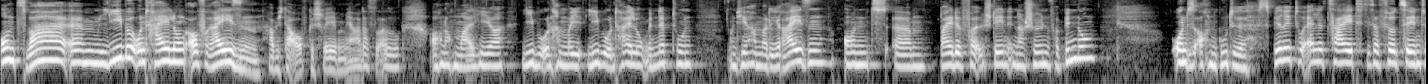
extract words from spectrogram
und zwar ähm, Liebe und Heilung auf Reisen habe ich da aufgeschrieben. Ja, das ist also auch nochmal hier Liebe und, haben wir Liebe und Heilung mit Neptun. Und hier haben wir die Reisen und ähm, beide stehen in einer schönen Verbindung. Und es ist auch eine gute spirituelle Zeit, dieser 14.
